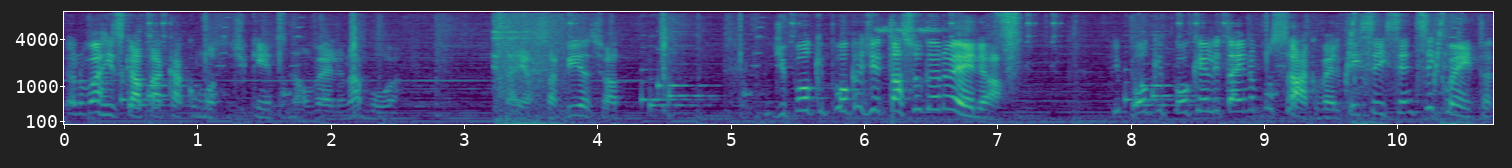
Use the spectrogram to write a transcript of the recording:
Eu não vou arriscar atacar com o monstro de 500 não, velho, na boa. Aí, ó, sabia? Só... De pouco em pouco a gente tá sugando ele, ó. De pouco em pouco ele tá indo pro saco, velho. Tem 650.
